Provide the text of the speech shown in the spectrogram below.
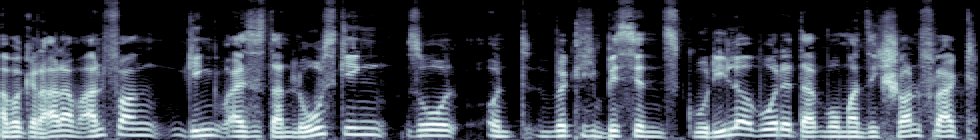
Aber gerade am Anfang ging, als es dann losging, so und wirklich ein bisschen skurriler wurde, da, wo man sich schon fragt,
